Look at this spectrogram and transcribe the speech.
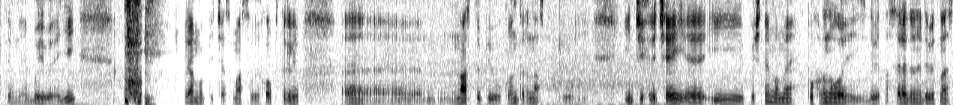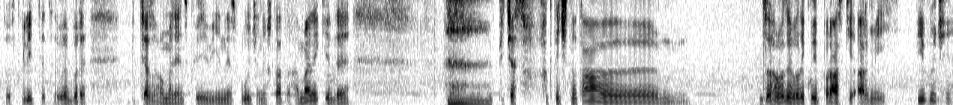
активних бойових дій. Прямо під час масових обстрілів, е, наступів, контрнаступів і інших речей. Е, І почнемо ми по хронології з 19 середини 19 століття. Це вибори під час громадянської війни в Сполучених Штатах Америки, де під час фактично та е, загрози великої поразки армій півночі.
